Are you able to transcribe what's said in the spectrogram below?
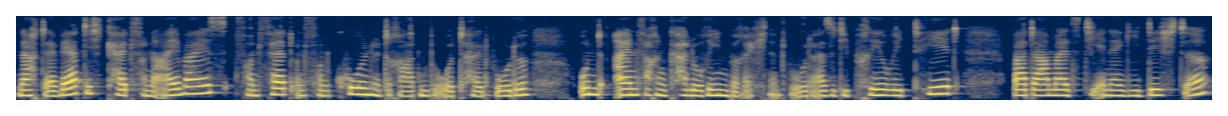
nach der Wertigkeit von Eiweiß, von Fett und von Kohlenhydraten beurteilt wurde und einfachen Kalorien berechnet wurde. Also die Priorität war damals die Energiedichte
